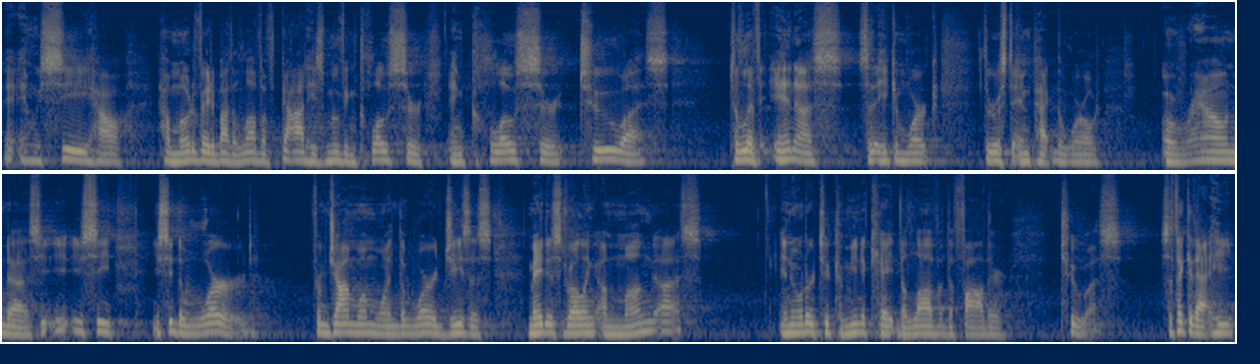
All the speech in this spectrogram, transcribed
And we see how, how motivated by the love of God, He's moving closer and closer to us to live in us so that He can work through us to impact the world around us. You, you, see, you see the Word from John 1 1, the Word, Jesus, made His dwelling among us in order to communicate the love of the Father to us. So think of that. He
